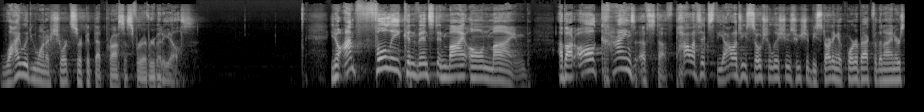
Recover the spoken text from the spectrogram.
Why would you want to short circuit that process for everybody else? You know, I'm fully convinced in my own mind about all kinds of stuff politics, theology, social issues, who should be starting a quarterback for the Niners.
